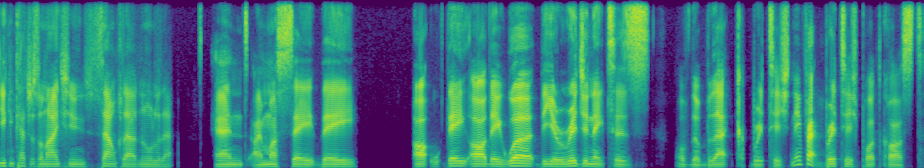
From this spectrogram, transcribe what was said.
You can catch us on itunes soundcloud and all of that. And I must say they are they are they were the originators of the Black British, in fact, British podcast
